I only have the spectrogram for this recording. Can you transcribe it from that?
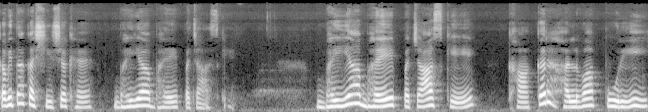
कविता का शीर्षक है, भैया भय पचास के। भैया भय पचास के खाकर हलवा पूरी।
